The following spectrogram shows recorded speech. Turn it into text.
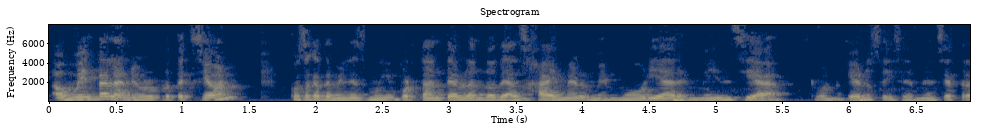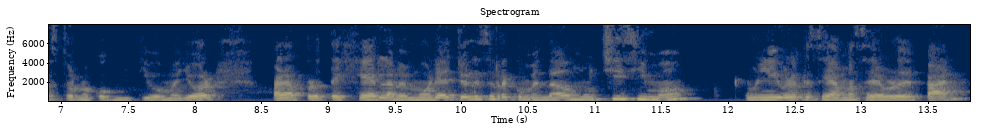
aumenta la neuroprotección, cosa que también es muy importante hablando de Alzheimer, memoria, demencia, que bueno, ya no se dice demencia, trastorno cognitivo mayor, para proteger la memoria. Yo les he recomendado muchísimo un libro que se llama Cerebro de Pan,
